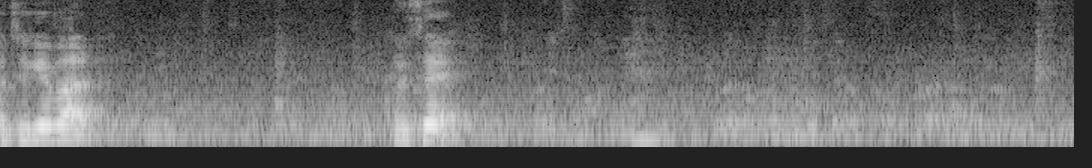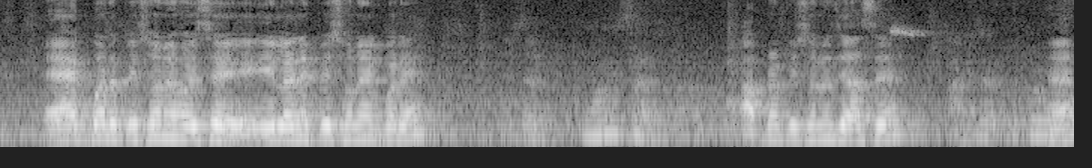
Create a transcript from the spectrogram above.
হয়েছে কি এবার? হয়েছে? একবারে পেছনে হয়েছে, এই লাইনের পেছনে একবারে। আপনার পিছনে যে আছে? হ্যাঁ?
